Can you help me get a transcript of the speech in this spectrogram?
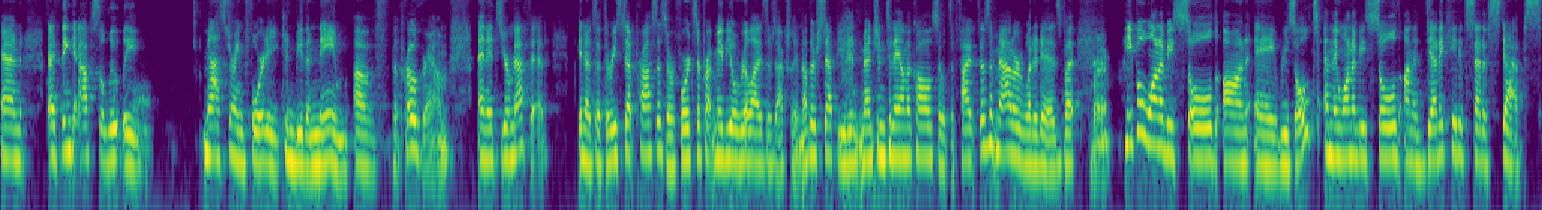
And I think absolutely Mastering 40 can be the name of the program, and it's your method. You know, it's a three step process or a four step. Process. Maybe you'll realize there's actually another step you didn't mention today on the call. So it's a five. It doesn't matter what it is, but right. people want to be sold on a result and they want to be sold on a dedicated set of steps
